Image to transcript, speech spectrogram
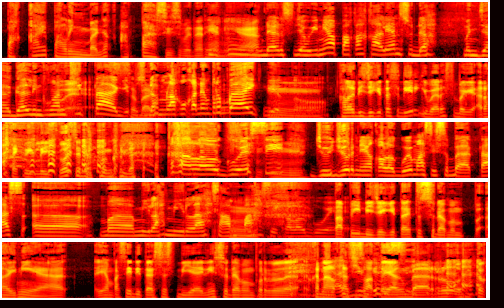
pakai paling banyak apa sih sebenarnya nih ya? Mm, Dan sejauh ini apakah kalian sudah menjaga lingkungan Weh, kita gitu, sebagai- sudah melakukan yang terbaik gitu? Hmm. Kalau DJ kita sendiri gimana sebagai anak teknik lingkungan sudah menggunakan Kalau gue sih Hmm. jujur nih ya kalau gue masih sebatas eh, memilah-milah sampah Hmm. sih kalau gue. Tapi DJ kita itu sudah mem- eh, ini ya yang pasti di tesis dia ini sudah memperkenalkan Nggak sesuatu juga yang sih. baru untuk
